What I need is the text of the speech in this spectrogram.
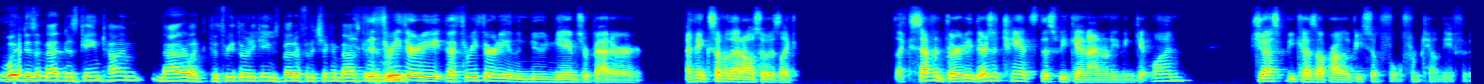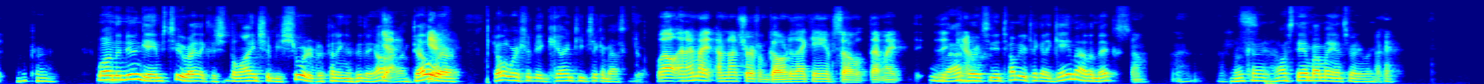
What does it matter? Does game time matter? Like the three thirty games better for the chicken basket? The three yours? the three thirty and the noon games are better. I think some of that also is like like seven thirty. There's a chance this weekend I don't even get one, just because I'll probably be so full from tailgate food. Okay. Well, in the noon games too, right? Like the, the line should be shorter depending on who they are. Yeah, Like Delaware, Delaware should be a guaranteed chicken basket game. Well, and I might I'm not sure if I'm going to that game, so that might Ooh, you that know, hurts. You didn't tell me you're taking a game out of the mix. So uh, Okay, I'll stand by my answer anyway. Okay.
